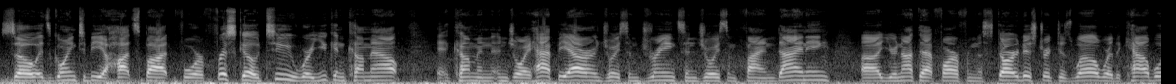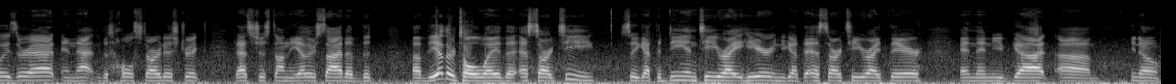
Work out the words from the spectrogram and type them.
So it's going to be a hot spot for Frisco too, where you can come out come and enjoy happy hour, enjoy some drinks, enjoy some fine dining. Uh, you're not that far from the Star District as well, where the Cowboys are at, and that this whole Star District, that's just on the other side of the of the other tollway, the SRT. So you got the DNT right here, and you got the SRT right there, and then you've got um, you know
